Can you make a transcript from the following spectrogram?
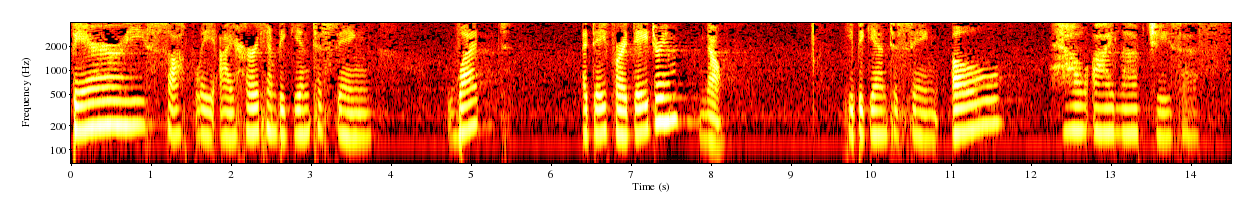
very softly, I heard him begin to sing, What? A day for a daydream? No. He began to sing, Oh, how I love Jesus.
